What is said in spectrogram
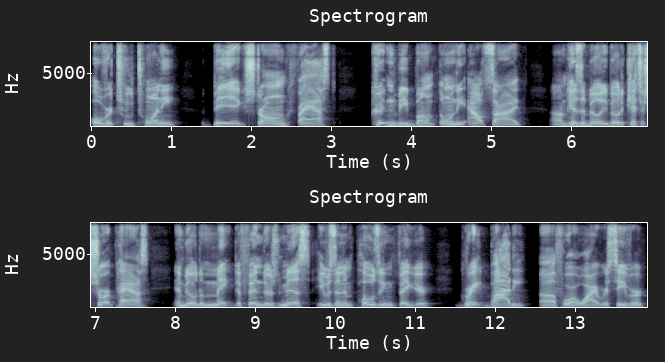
over 220, big, strong, fast, couldn't be bumped on the outside. Um, his ability to be able to catch a short pass and be able to make defenders miss. He was an imposing figure, great body uh, for a wide receiver.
